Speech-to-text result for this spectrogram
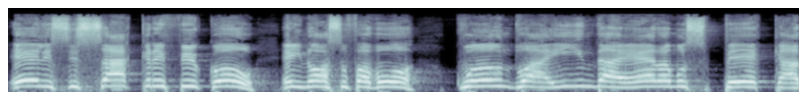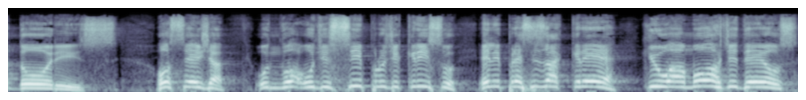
ele se sacrificou em nosso favor quando ainda éramos pecadores. Ou seja, o, o, discípulo de Cristo, ele precisa crer que o amor de Deus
